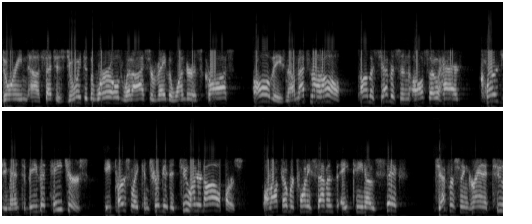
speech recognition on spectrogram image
during uh, such as Joy to the World, When I Survey the Wondrous Cross, all these. Now, that's not all. Thomas Jefferson also hired clergymen to be the teachers. He personally contributed $200 on October 27, 1806, Jefferson granted two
